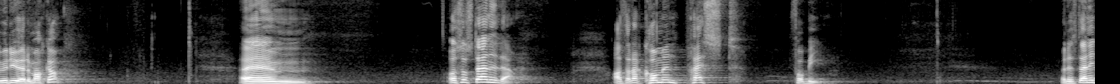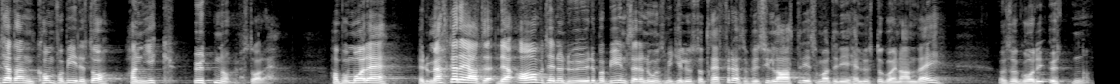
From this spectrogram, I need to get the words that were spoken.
ute i ødemarka. Um, og så står det der at det kom en prest forbi. Og Det står ikke at han kom forbi, det står han gikk utenom. står det. Han på en måte, har du merka det at det er av og til når du er ute på byen, så er det noen som ikke har lyst til å treffe deg, så plutselig later de som at de har lyst til å gå en annen vei, og så går de utenom.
